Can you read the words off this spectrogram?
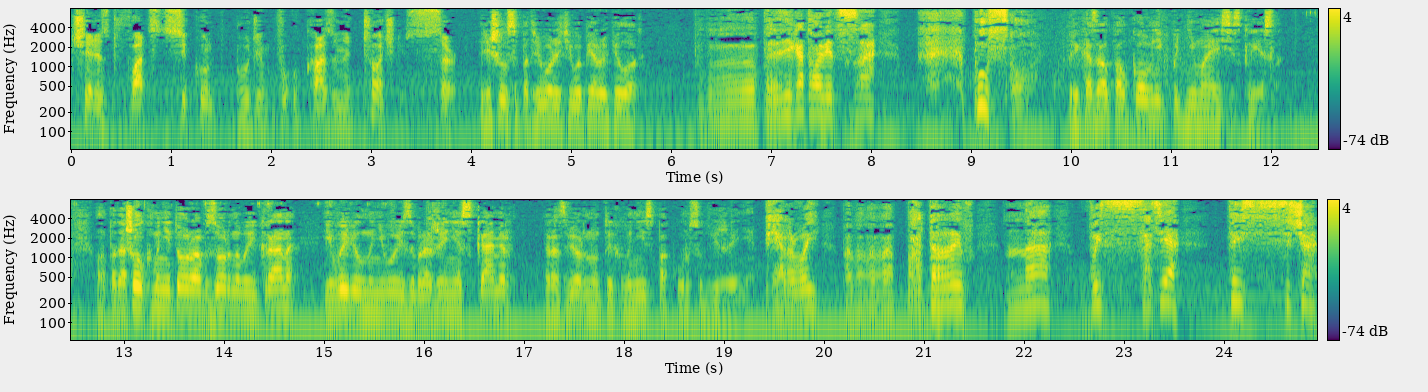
через 20 секунд будем в указанной точке, сэр». Решился потревожить его первый пилот. «Приготовиться к пуску!» — приказал полковник, поднимаясь из кресла. Он подошел к монитору обзорного экрана и вывел на него изображение с камер, развернутых вниз по курсу движения. Первый подрыв на высоте тысяча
